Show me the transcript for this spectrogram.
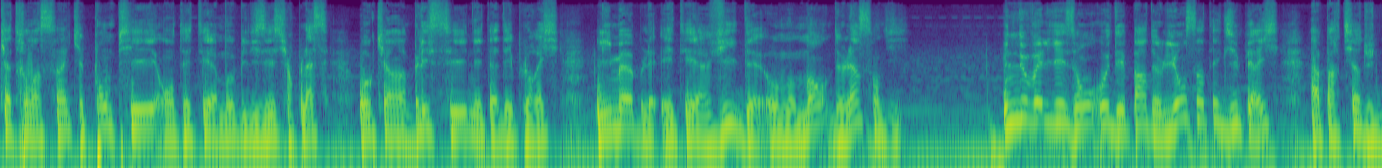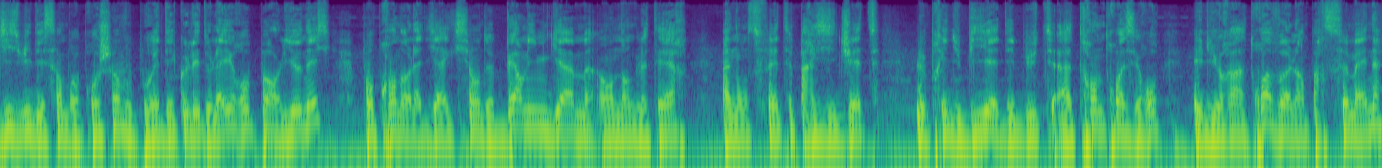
85 pompiers ont été mobilisés sur place. Aucun blessé n'est à déplorer. L'immeuble était vide au moment de l'incendie. Une nouvelle liaison au départ de Lyon-Saint-Exupéry. À partir du 18 décembre prochain, vous pourrez décoller de l'aéroport lyonnais pour prendre la direction de Birmingham en Angleterre. Annonce faite par EasyJet. Le prix du billet débute à 33 euros et il y aura trois vols hein, par semaine,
